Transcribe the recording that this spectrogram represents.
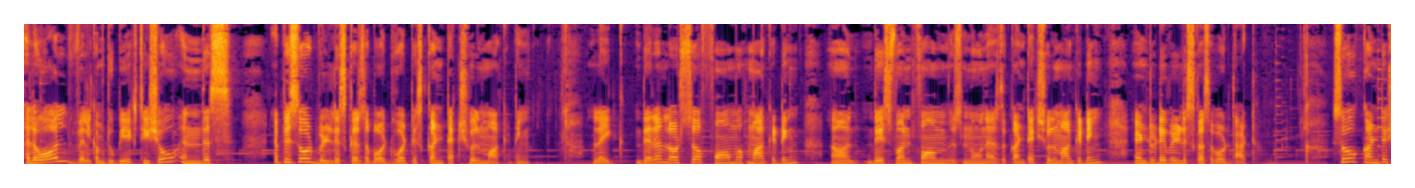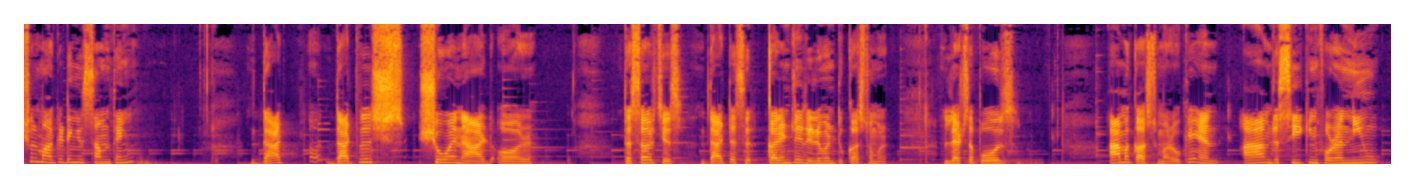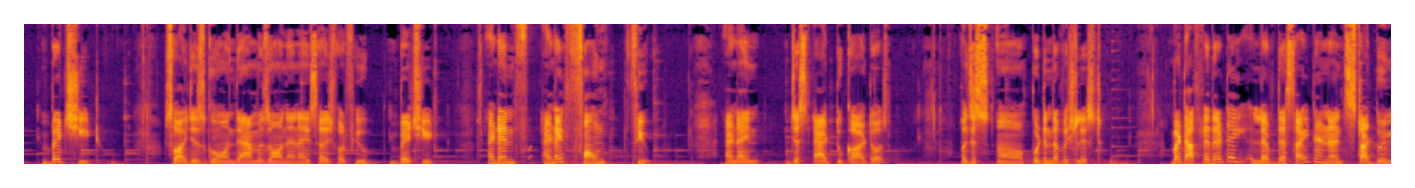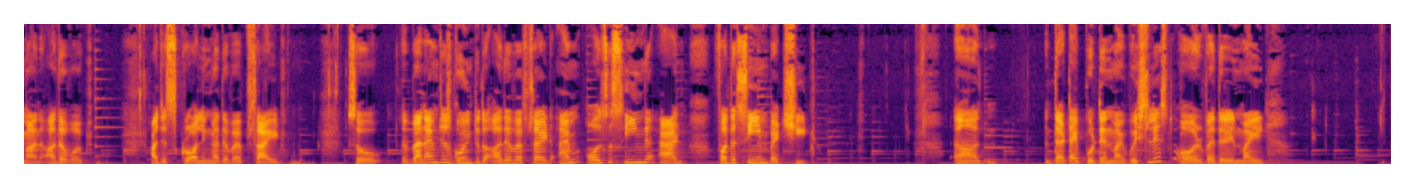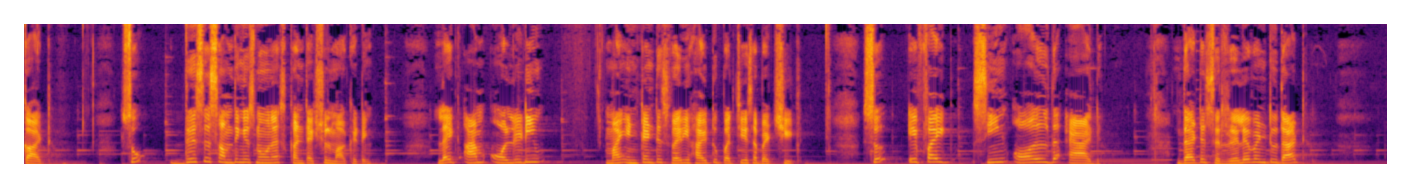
Hello all, welcome to BXT show. In this episode we'll discuss about what is contextual marketing. Like there are lots of form of marketing. Uh, this one form is known as the contextual marketing and today we'll discuss about that. So contextual marketing is something that uh, that will sh- show an ad or the searches that is currently relevant to customer let's suppose i'm a customer okay? And i'm just seeking for a new bed sheet so i just go on the amazon and i search for few bed sheet and then and i found few. And i just add to cart or, or just uh, put in the wish list. But after that i left the site and i start doing my other work. I just scrolling other website. So when i'm just going to the other website i'm also seeing the ad for the same bed sheet uh, that i put in my wish list or whether in my cart. So this is something is known as contextual marketing. Like i'm already my intent is very high to purchase a bed sheet. So if i seeing all the ad that is relevant to that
